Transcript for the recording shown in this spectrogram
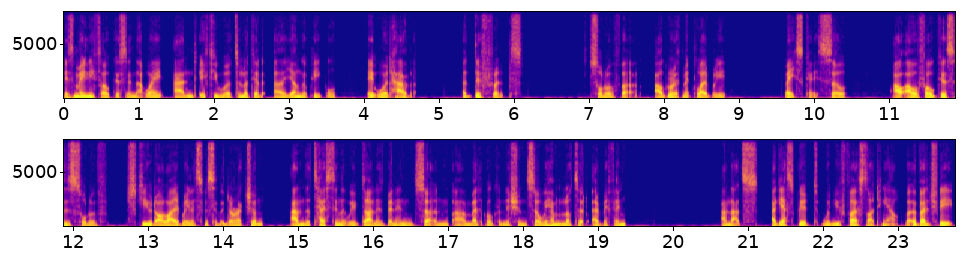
is mainly focused in that way. And if you were to look at uh, younger people, it would have a different sort of uh, algorithmic library base case. So our, our focus is sort of skewed our library in a specific direction. And the testing that we've done has been in certain uh, medical conditions. So we haven't looked at everything. And that's, I guess, good when you're first starting out. But eventually,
